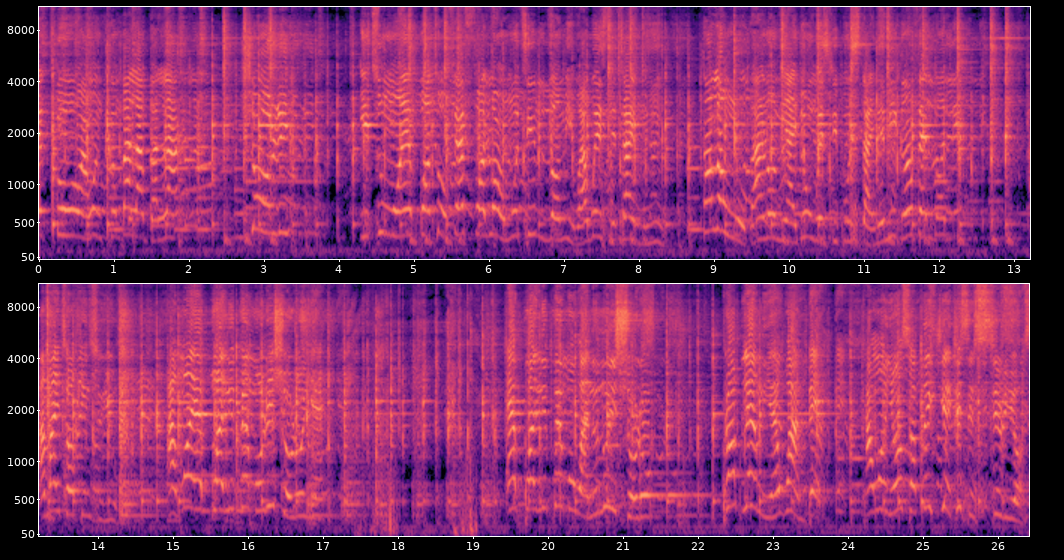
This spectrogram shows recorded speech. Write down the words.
epo àwọn nǹkan bálabàla. Sórí ìtumọ̀ ẹbọ tó fẹ́ fọlọ́run mo ti ń lọ mi wá waste time yìí tọ́lọ́run ò mi i don't waste people's time. Èmi gan fẹ́ lọlé am i talking to you? Àmọ́ ẹbọ ni pé mo rí ìṣòro yẹn. Ẹbọ ni pé mo wà nínú ìṣòro. Problem yẹn wà ń bẹ̀. Àwọn èèyàn sọ pé yé this is serious.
